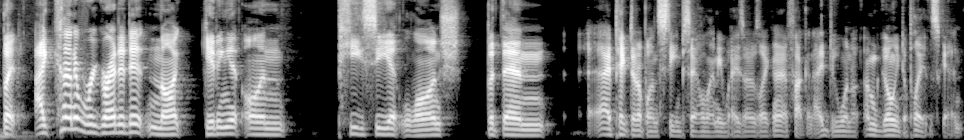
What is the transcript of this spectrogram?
but I kind of regretted it not getting it on PC at launch, but then I picked it up on Steam sale anyways. I was like, eh, fucking, I do want to, I'm going to play this again.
